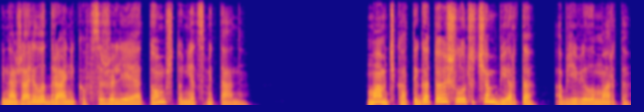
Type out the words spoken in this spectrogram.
и нажарила драников, сожалея о том, что нет сметаны. «Мамочка, ты готовишь лучше, чем Берта», — объявила Марта.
